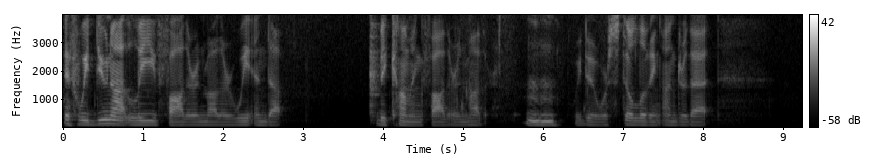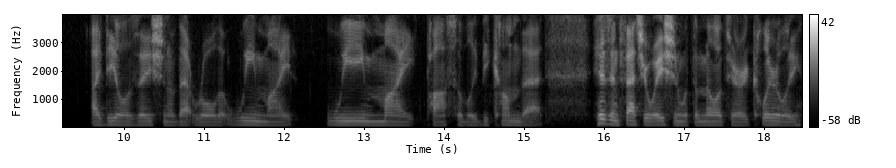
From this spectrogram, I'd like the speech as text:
If we do not leave father and mother, we end up becoming father and mother. Mm-hmm. We do. We're still living under that idealization of that role that we might we might possibly become that. His infatuation with the military clearly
